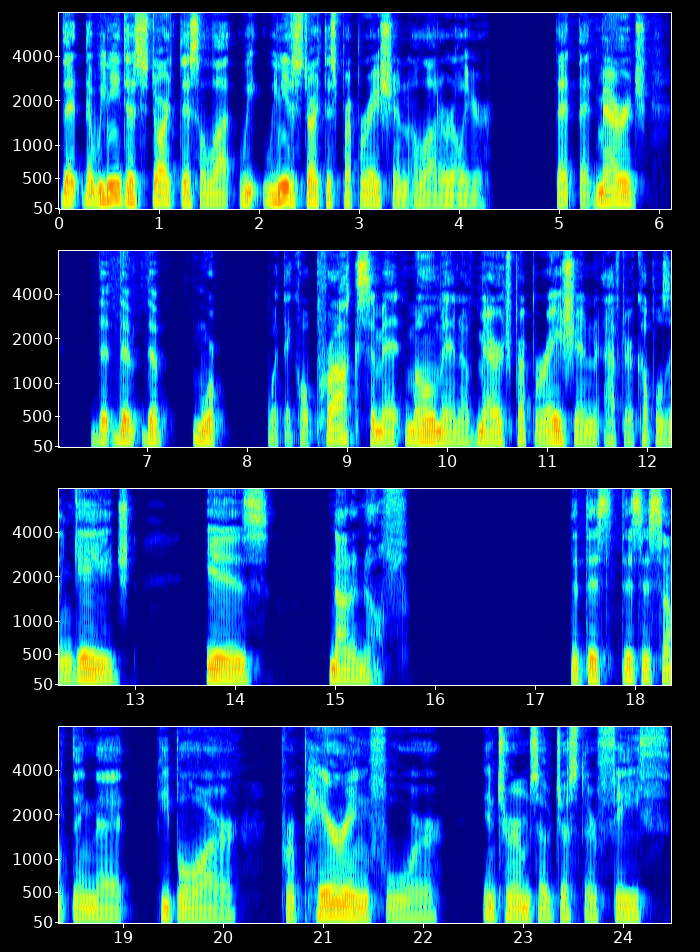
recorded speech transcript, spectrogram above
that that we need to start this a lot. We we need to start this preparation a lot earlier that that marriage, the the the more what they call proximate moment of marriage preparation after a couple's engaged is not enough. That this this is something that people are preparing for in terms of just their faith,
